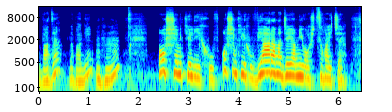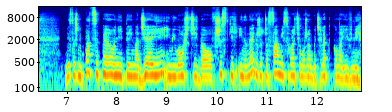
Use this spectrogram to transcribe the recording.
wadze, dla wagi. Mhm. Osiem kielichów, osiem kielichów, wiara, nadzieja, miłość, słuchajcie. Jesteśmy tacy pełni tej nadziei i miłości do wszystkich innych, że czasami, słuchajcie, możemy być lekko naiwni.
